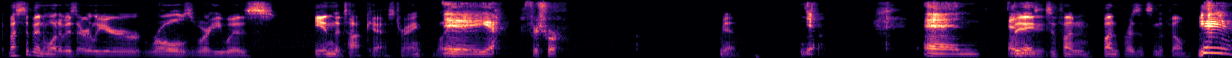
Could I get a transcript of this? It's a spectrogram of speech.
It must have been one of his earlier roles where he was in the top cast, right? Like, Yeah, yeah, for sure. Yeah. Yeah. And and yeah, then- he's a fun fun presence in the film. yeah, yeah.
